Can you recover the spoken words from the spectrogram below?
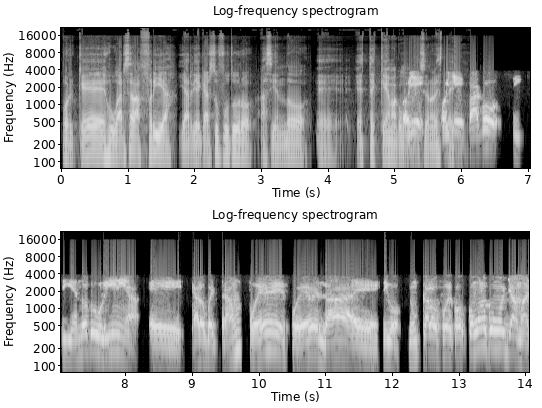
¿por qué jugarse a la fría y arriesgar su futuro haciendo eh, este esquema como oye, mencionó el Oye, Paco, siguiendo tu línea, eh, Carlos Bertrán fue, fue verdad, eh, digo, nunca lo fue, ¿cómo, lo podemos llamar?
